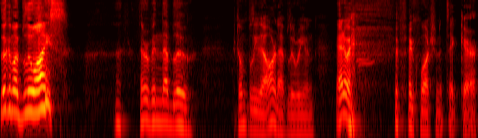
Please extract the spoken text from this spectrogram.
Look at my blue eyes. Never been that blue. I don't believe they are that blue, even. Anyway, thanks for watching and take care.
